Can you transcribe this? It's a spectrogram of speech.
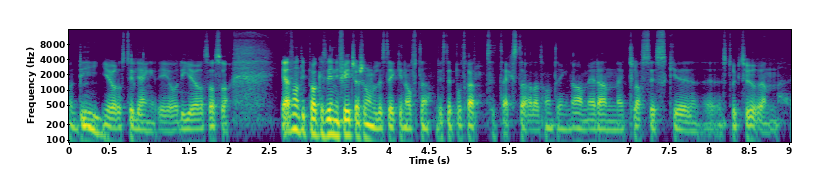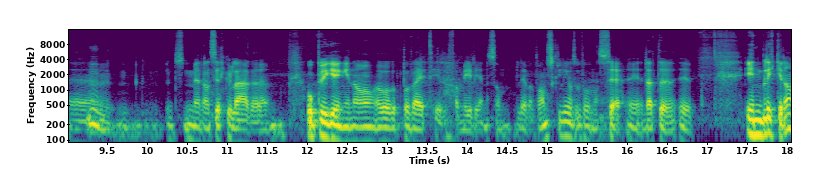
Og de mm. gjøres tilgjengelige, og de gjøres også ja, sånn at De pakkes inn i featurejournalistikken ofte, hvis det er portrettekster eller sånne ting, da, med den klassiske eh, strukturen. Eh, mm med den sirkulære oppbyggingen og, og, på vei til familien som lever vanskelig. Og så får man se dette innblikket, da,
